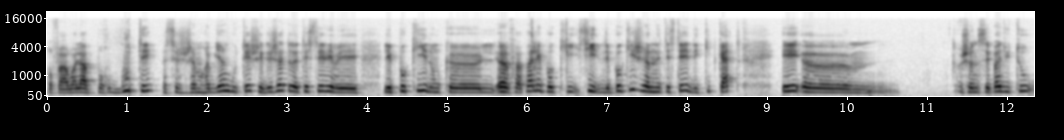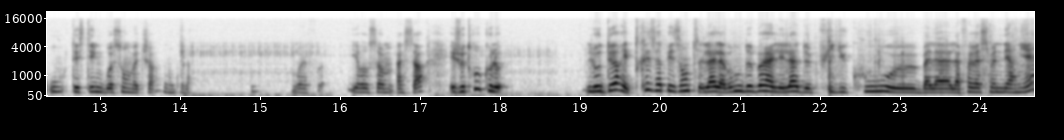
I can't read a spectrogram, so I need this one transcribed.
enfin voilà, pour goûter, parce que j'aimerais bien goûter. J'ai déjà testé les, les donc, euh, euh, enfin pas les pokis, si, les pokis j'en ai testé, des Kit Kat, et euh, je ne sais pas du tout où tester une boisson matcha, donc voilà. Bref, il ressemble à ça. Et je trouve que le L'odeur est très apaisante. Là, la bombe de bain, elle est là depuis du coup bah, la, la, fin de la semaine dernière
